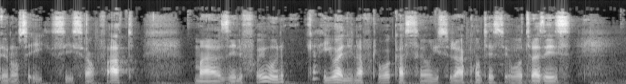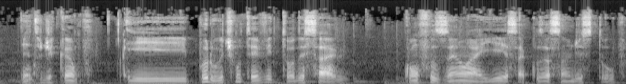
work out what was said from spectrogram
Eu não sei se isso é um fato, mas ele foi o único que caiu ali na provocação. Isso já aconteceu outras vezes dentro de campo. E por último, teve toda essa confusão aí, essa acusação de estupro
